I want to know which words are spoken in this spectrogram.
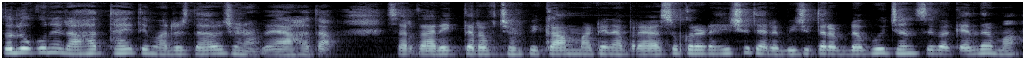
તો લોકોને રાહત થાય તેમ અરજદારો જણાવ્યા હતા. સરકાર એક તરફ ઝડપી કામ માટેના પ્રયાસો કરી રહી છે, ત્યારે બીજી તરફ ડભોઈ જનસેવા કેન્દ્રમાં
